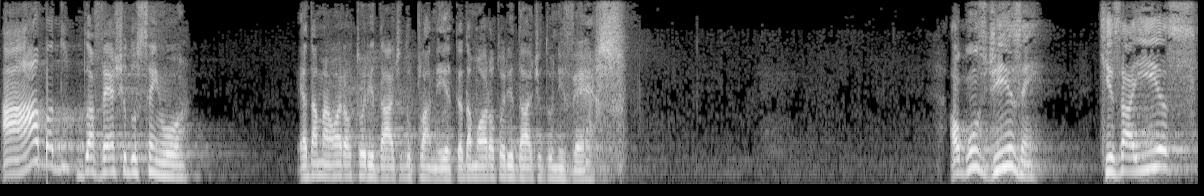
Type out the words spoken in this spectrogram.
A aba do, da veste do Senhor é da maior autoridade do planeta, é da maior autoridade do universo. Alguns dizem que Isaías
